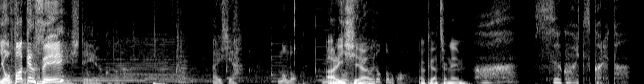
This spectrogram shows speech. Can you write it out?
You'll fucking see. Alicia. Okay, that's her name. すごい疲れた。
